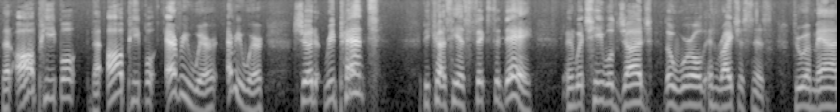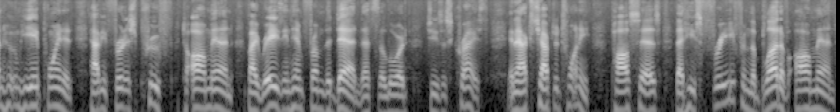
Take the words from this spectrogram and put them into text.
that all people, that all people everywhere, everywhere, should repent, because he has fixed a day in which he will judge the world in righteousness through a man whom he appointed, having furnished proof to all men by raising him from the dead. That's the Lord Jesus Christ. In Acts chapter 20, Paul says that he's free from the blood of all men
